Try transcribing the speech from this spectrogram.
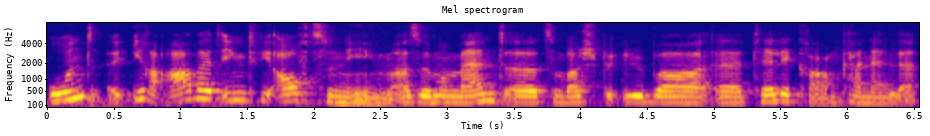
und äh, ihre Arbeit irgendwie aufzunehmen. Also im Moment äh, zum Beispiel über äh, Telegram-Kanäle.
